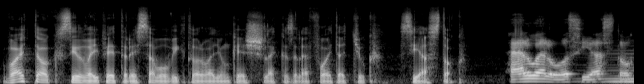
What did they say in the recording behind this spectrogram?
vagytok, Szilvai Péter és Szabó Viktor vagyunk, és legközelebb folytatjuk. Sziasztok! Hello, hello, sziasztok!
